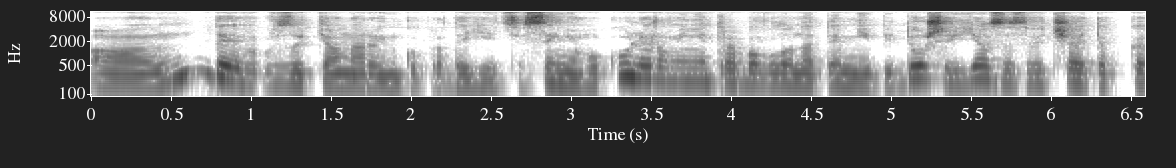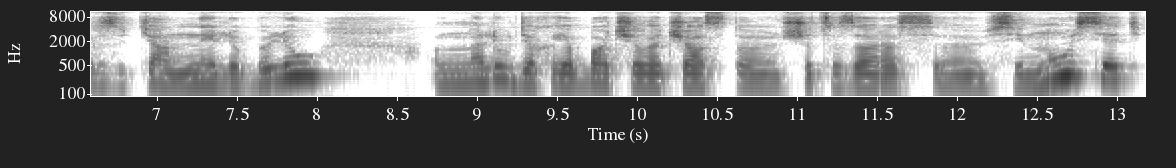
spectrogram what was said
Ну, де взуття на ринку продається. Синього кольору мені треба було на темній підошві. Я зазвичай таке взуття не люблю. На людях я бачила часто, що це зараз е, всі носять.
